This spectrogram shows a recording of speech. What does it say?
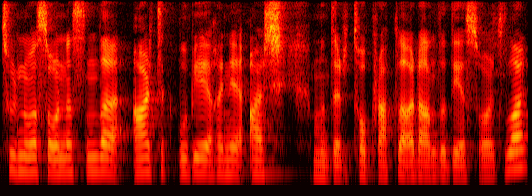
turnuva sonrasında artık bu bir hani aşk mıdır toprakla aranda diye sordular.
